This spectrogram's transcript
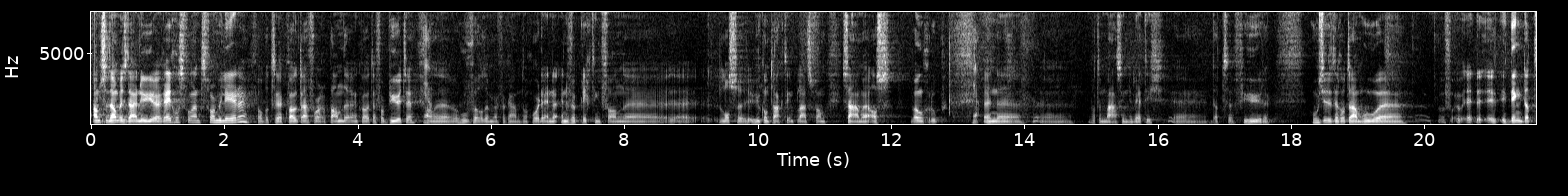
Amsterdam is daar nu regels voor aan het formuleren. Bijvoorbeeld uh, quota voor panden en quota voor buurten. Van ja. hoeveel er maar verkamerd mag worden. En, en de verplichting van losse huurcontracten in plaats van samen als woongroep. Ja. Een, wat een maas in de wet is. dat verhuren. Hoe zit het in Rotterdam? Hoe, ik denk dat,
